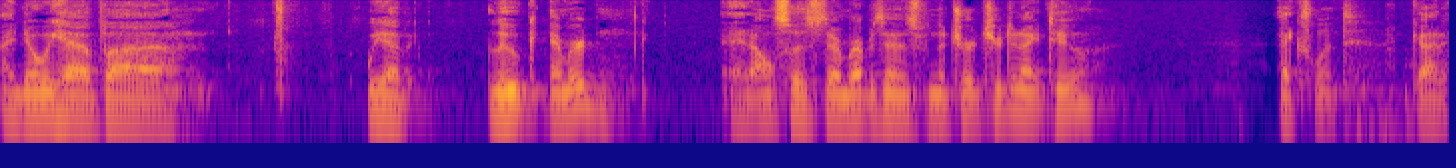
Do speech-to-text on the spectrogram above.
I know we have uh, we have Luke Emmerd, and also is there representatives from the church here tonight too? Excellent, got it.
